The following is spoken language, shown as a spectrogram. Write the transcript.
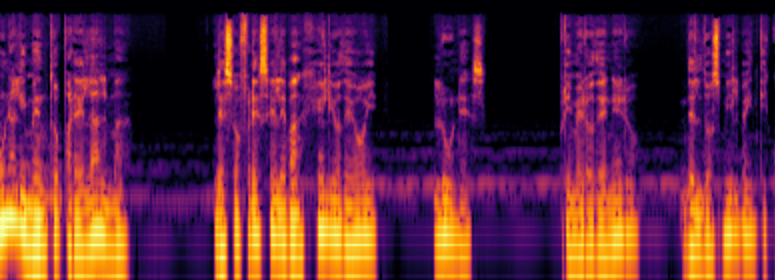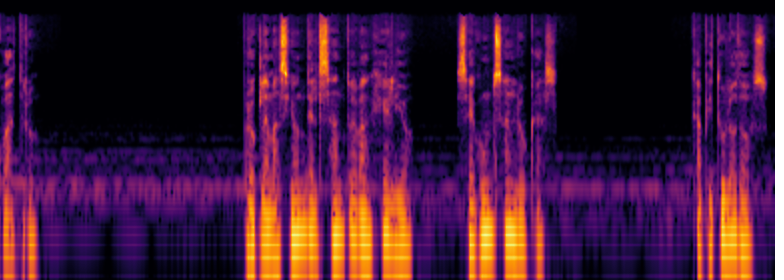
Un alimento para el alma les ofrece el Evangelio de hoy, lunes, primero de enero del 2024. Proclamación del Santo Evangelio según San Lucas. Capítulo 2.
